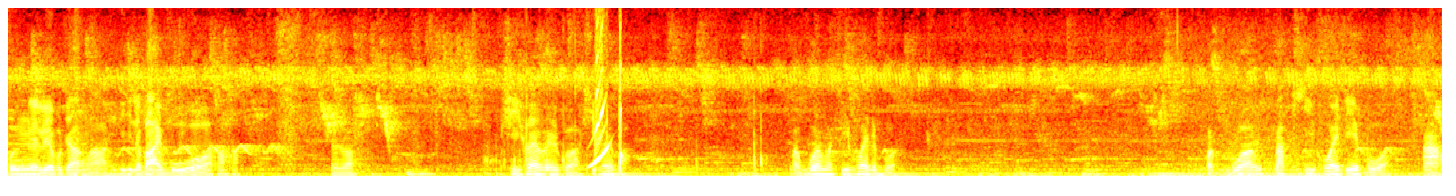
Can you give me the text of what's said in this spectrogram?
บึงเนี่ยเรือปากยางหลายที่ระบายบัววะเห็นปะขี้ค่อยไปดีกว่าขี้ค่อยปะ บักบัวมาขี้ค่อยเลยบัวบักบัวมาขี้ค่อยเดีบัวอ้าว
